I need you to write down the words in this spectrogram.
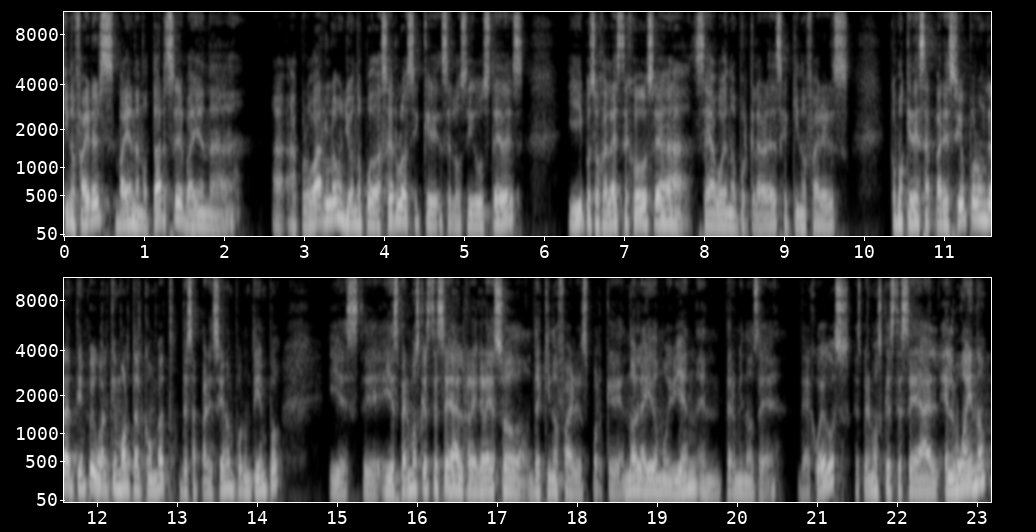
Kino Fighters, vayan a anotarse, vayan a, probarlo. Yo no puedo hacerlo, así que se los digo a ustedes. Y pues ojalá este juego sea, sea bueno, porque la verdad es que Kino Fighters como que desapareció por un gran tiempo, igual que Mortal Kombat, desaparecieron por un tiempo. Y, este, y esperemos que este sea el regreso de Kino Fighters porque no le ha ido muy bien en términos de, juegos. Esperemos que este sea el, bueno.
